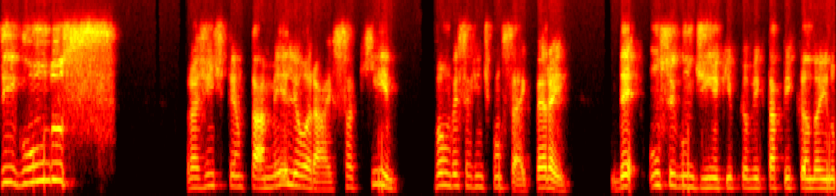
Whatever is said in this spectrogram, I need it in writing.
segundos para a gente tentar melhorar isso aqui. Vamos ver se a gente consegue. Espera aí. Dê um segundinho aqui, porque eu vi que está picando aí no.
